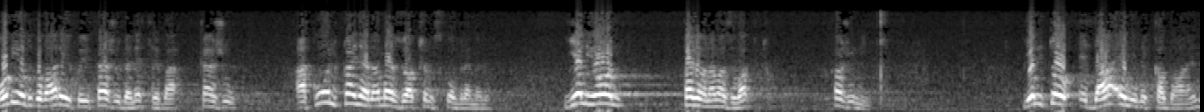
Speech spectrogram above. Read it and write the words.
Ovi odgovaraju koji kažu da ne treba, kažu, ako on klanja namaz u akšamskom vremenu, je li on klanjao namaz u vaktu? Kažu nije. Je li to edaen ili kadaen?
